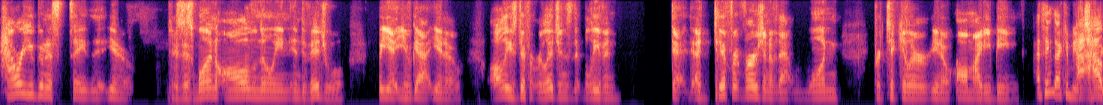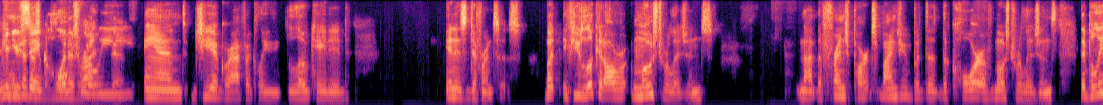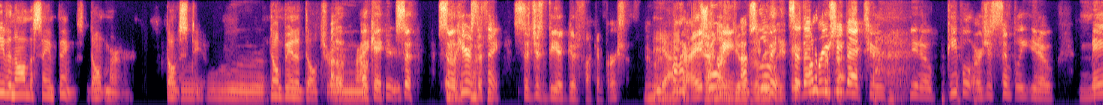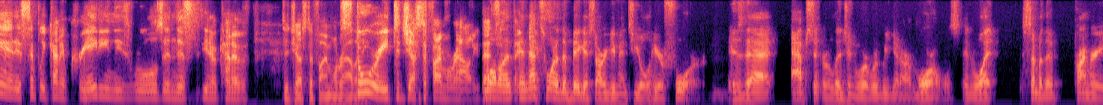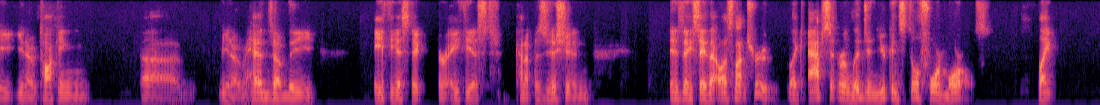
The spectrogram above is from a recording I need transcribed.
How are you going to say that you know there's this one all-knowing individual, but yet you've got you know all these different religions that believe in that a different version of that one particular you know almighty being. I think that could be. How- how can you say it's one is right? culturally and geographically located in its differences. But if you look at all most religions, not the fringe parts, mind you, but the, the core of most religions, they believe in all the same things. Don't murder, don't steal, don't be an adulterer. Oh, right? Okay, so so here's the thing. So just be a good fucking person. Yeah. Right, It's I mean, absolutely. So that brings me back to, you know, people are just simply, you know, man is simply kind of creating these rules in this, you know, kind of to justify morality. story to justify morality. That's well, and, and that's one of the biggest arguments you'll hear for is that absent religion, where would we get our morals? And what some of the primary, you know, talking, uh, you know, heads of the atheistic or atheist kind of position is they say that well, that's not true. Like absent religion, you can still form morals. Like,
